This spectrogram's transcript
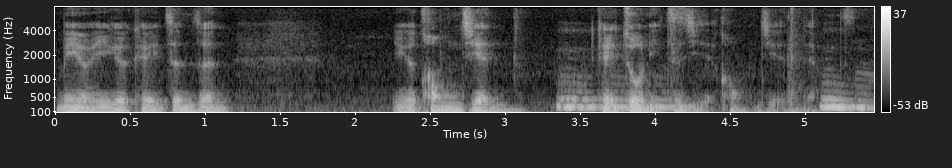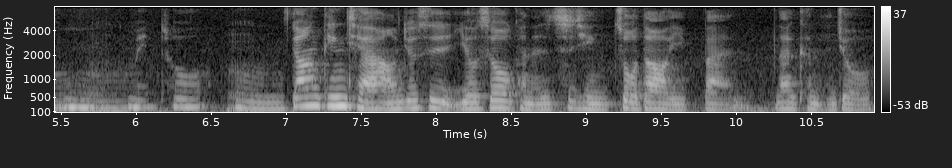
没有一个可以真正一个空间，可以做你自己的空间这样。子。嗯，没错，嗯，刚刚听起来好像就是有时候可能事情做到一半，那可能就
